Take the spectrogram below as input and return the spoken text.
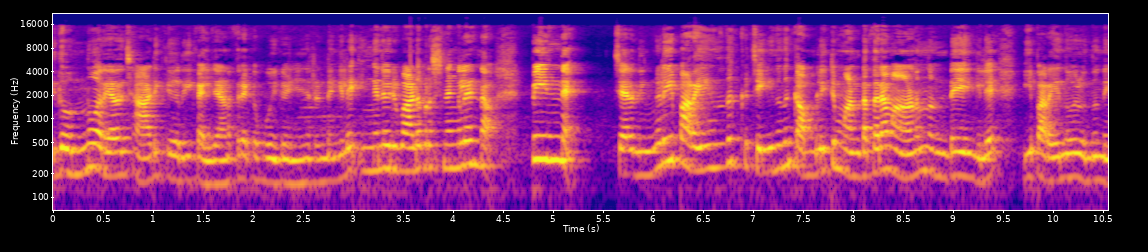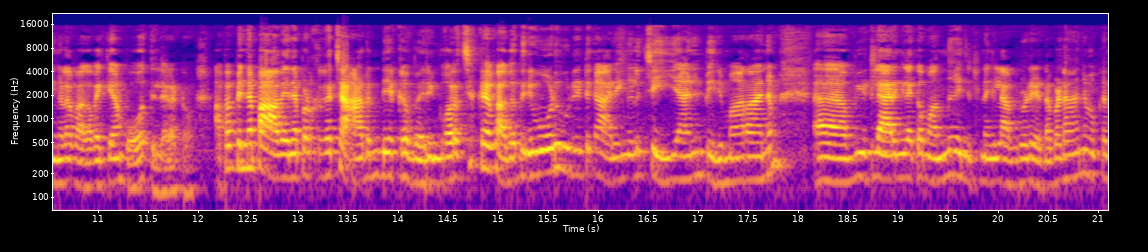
ഇതൊന്നും അറിയാതെ ചാടി കയറി കല്യാണത്തിലൊക്കെ പോയി കഴിഞ്ഞിട്ടുണ്ടെങ്കിൽ ഇങ്ങനെ ഒരുപാട് പ്രശ്നങ്ങളുണ്ടാവും പിന്നെ ചില നിങ്ങൾ ഈ പറയുന്നത് ചെയ്യുന്നത് കംപ്ലീറ്റ് മണ്ടത്തരമാണെന്നുണ്ടെങ്കിൽ ഈ പറയുന്നവരൊന്നും നിങ്ങളെ വകവയ്ക്കാൻ പോകത്തില്ല കേട്ടോ. അപ്പം പിന്നെ പാവേനപ്പുറക്കൊക്കെ ചാടന്റെയൊക്കെ വരും. കുറച്ചൊക്കെ വകതിരിവോട് കൂടിയിട്ട് കാര്യങ്ങൾ ചെയ്യാനും പെരുമാറാനും വീട്ടിലാരെങ്കിലുമൊക്കെ വന്നു കഴിഞ്ഞിട്ടുണ്ടെങ്കിൽ അവരോട് ഇടപെടാനും ഒക്കെ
